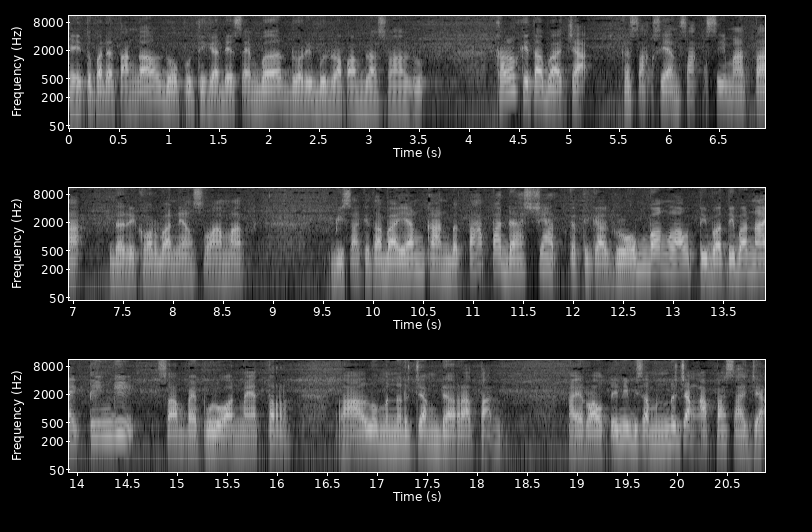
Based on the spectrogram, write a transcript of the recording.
yaitu pada tanggal 23 Desember 2018 lalu. Kalau kita baca kesaksian saksi mata dari korban yang selamat, bisa kita bayangkan betapa dahsyat ketika gelombang laut tiba-tiba naik tinggi sampai puluhan meter, lalu menerjang daratan. Air laut ini bisa menerjang apa saja,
